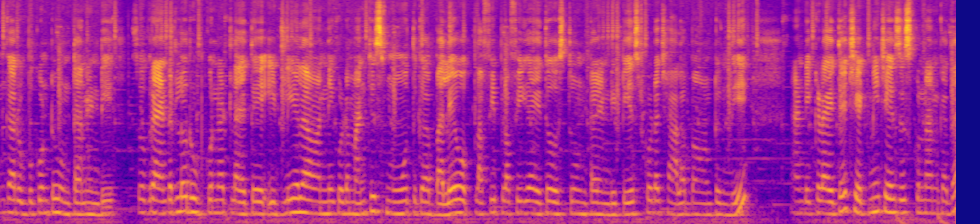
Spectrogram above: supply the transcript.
ఇంకా రుబ్బుకుంటూ ఉంటానండి. సో గ్రైండర్లో రుబ్బుకున్నట్లయితే ఇడ్లీలు అవన్నీ కూడా మంచి స్మూత్గా భలే ప్లఫీ ప్లఫీగా అయితే వస్తూ ఉంటాయండి. టేస్ట్ కూడా చాలా బాగుంటుంది. అండ్ ఇక్కడ అయితే చట్నీ చేసేసుకున్నాను కదా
